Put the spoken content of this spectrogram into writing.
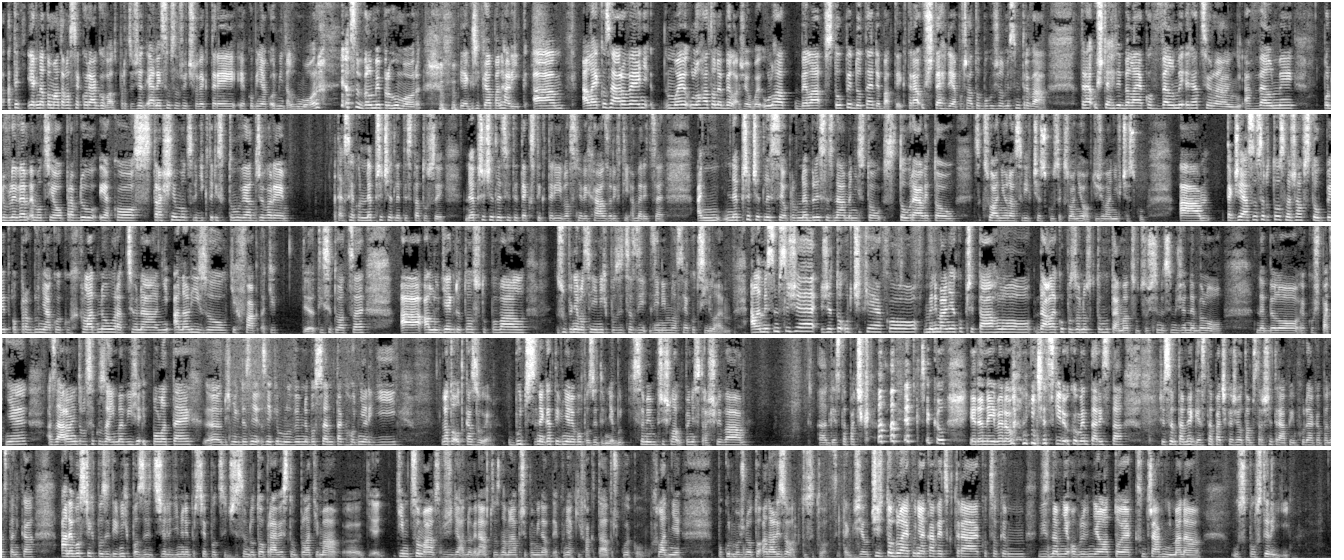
a teď jak na to máte vlastně jako reagovat, protože já nejsem samozřejmě člověk, který jako by nějak odmítal humor. já jsem velmi pro humor, jak říká pan Halík. A, ale jako zároveň moje úloha to nebyla, že jo? Moje úloha byla vstoupit do té debaty, která už tehdy, a pořád to bohužel myslím trvá, která už tehdy byla jako velmi iracionální a velmi pod vlivem emocí a opravdu jako strašně moc lidí, kteří se k tomu vyjadřovali, tak si jako nepřečetli ty statusy, nepřečetli si ty texty, které vlastně vycházely v té Americe a nepřečetli si, opravdu nebyli seznámeni s tou, s tou realitou sexuálního násilí v Česku, sexuálního obtěžování v Česku. A takže já jsem se do toho snažila vstoupit opravdu nějakou jako chladnou, racionální analýzou těch fakt a těch, té situace a, a Luděk do toho vstupoval z úplně vlastně jiných pozic a s, jiným vlastně jako cílem. Ale myslím si, že, že to určitě jako minimálně jako přitáhlo dál jako pozornost k tomu tématu, což si myslím, že nebylo nebylo jako špatně a zároveň to vlastně jako zajímavé, že i po letech, eh, když někde s, ně, s někým mluvím nebo jsem, tak hodně lidí na to odkazuje. Buď negativně nebo pozitivně. Buď jsem jim přišla úplně strašlivá eh, gestapačka, řekl jeden nejmenovaný český dokumentarista, že jsem tam je gestapačka, že ho tam strašně trápím, chudáka pana Staňka, a nebo z těch pozitivních pozic, že lidi měli prostě pocit, že jsem do toho právě stoupila těma, tím, co má že dělat novinář, to znamená připomínat jako nějaký fakta, trošku jako chladně, pokud možno to analyzovat, tu situaci. Takže určitě to byla jako nějaká věc, která jako celkem významně ovlivnila to, jak jsem třeba vnímaná u spousty lidí.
